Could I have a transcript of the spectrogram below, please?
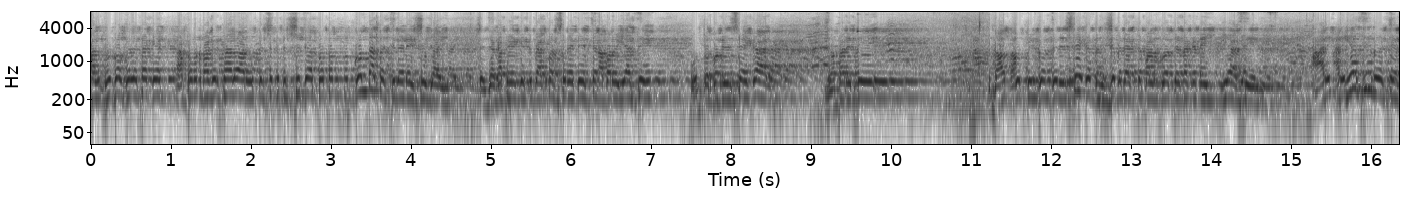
ভালো ফুটবল খেলে থাকেন আক্রমণ ভাগের খেলোয়াড়, উদ্দেশ্যে কিন্তু সুজয় প্রথম গোলদাতা ছিলেন এই সুজয়। সেই জায়গা থেকে কিন্তু ব্যাকপাস করে দিয়েছেন আবারও ইয়াসিন। উত্তরবঙ্গের স্ট্রাইকার যথারীতি দাউদপুর স্ট্রাইকার হিসেবে দায়িত্ব পালন করতে থাকেন এই ইয়াসিন। আরেক ইয়াসিন রয়েছেন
